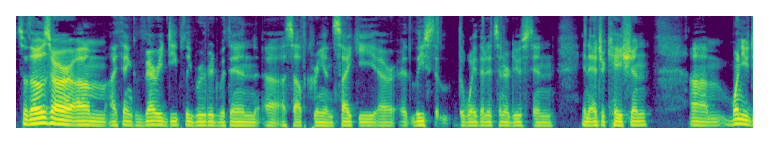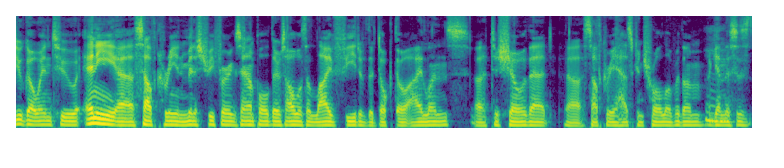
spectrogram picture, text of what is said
So those are, um, I think, very deeply rooted within uh, a South Korean psyche, or at least the way that it's introduced in in education. Um, when you do go into any uh, South Korean ministry, for example, there's always a live feed of the Dokdo Islands uh, to show that uh, South Korea has control over them. Mm. Again, this is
